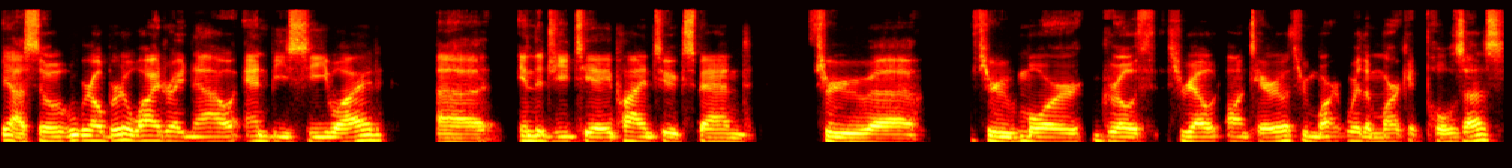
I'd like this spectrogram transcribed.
Yeah, so we're Alberta wide right now and BC wide. Uh, in the GTA, planning to expand through uh, through more growth throughout Ontario, through mar- where the market pulls us.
